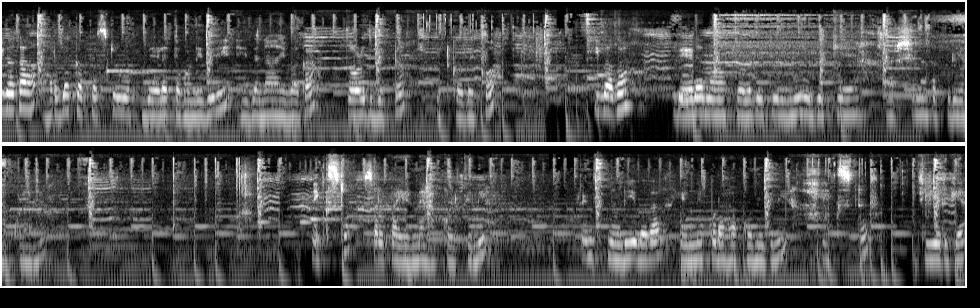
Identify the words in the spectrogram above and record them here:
ಇವಾಗ ಅರ್ಧ ಕಪ್ಪಷ್ಟು ಬೇಳೆ ತೊಗೊಂಡಿದ್ದೀನಿ ಇದನ್ನು ಇವಾಗ ತೊಳೆದ್ಬಿಟ್ಟು ಇಟ್ಕೋಬೇಕು. ಇವಾಗ ಬೇಳೆನ ತೊಳೆದಿಟ್ಟಿದ್ದೀನಿ ಇದಕ್ಕೆ ಅರಿಶಿಣದ ಪುಡಿ ಹಾಕೊಳ್ಳೋಣ. ನೆಕ್ಸ್ಟು ಸ್ವಲ್ಪ ಎಣ್ಣೆ ಹಾಕ್ಕೊಳ್ತೀನಿ ಫ್ರೆಂಡ್ಸ್ ನೋಡಿ ಇವಾಗ ಎಣ್ಣೆ ಕೂಡ ಹಾಕ್ಕೊಂಡಿದ್ದೀನಿ ನೆಕ್ಸ್ಟ್ ಜೀರಿಗೆ.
